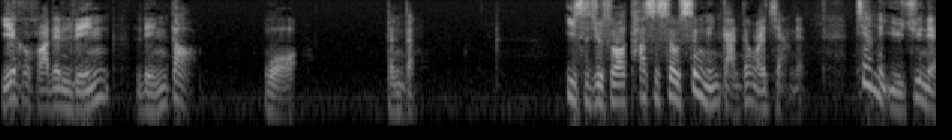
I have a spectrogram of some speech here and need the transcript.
耶和华的灵灵到我，等等。”意思就是说，他是受圣灵感动而讲的。这样的语句呢，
